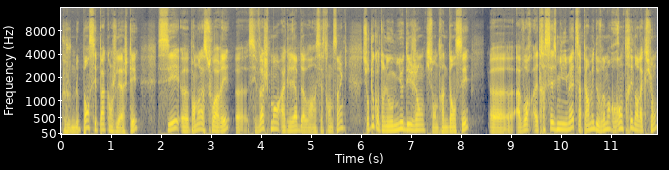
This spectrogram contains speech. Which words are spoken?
que je ne pensais pas quand je l'ai acheté, c'est euh, pendant la soirée. c'est vachement agréable d'avoir un 1635, surtout quand on est au milieu des gens qui sont en train de danser. Euh, avoir, être à 16 mm, ça permet de vraiment rentrer dans l'action.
